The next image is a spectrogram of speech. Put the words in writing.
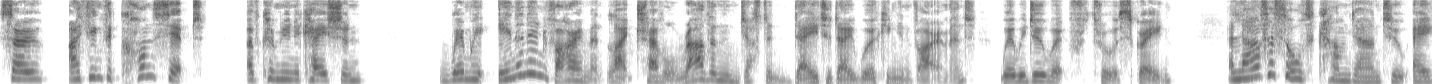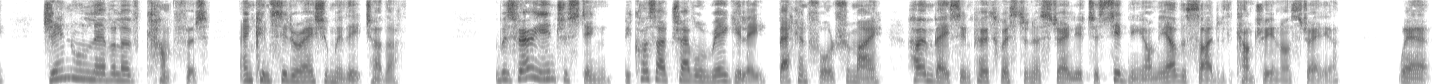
So I think the concept of communication when we're in an environment like travel, rather than just a day to day working environment where we do work through a screen, allows us all to come down to a general level of comfort and consideration with each other. It was very interesting because I travel regularly back and forth from my home base in Perth, Western Australia to Sydney on the other side of the country in Australia, where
